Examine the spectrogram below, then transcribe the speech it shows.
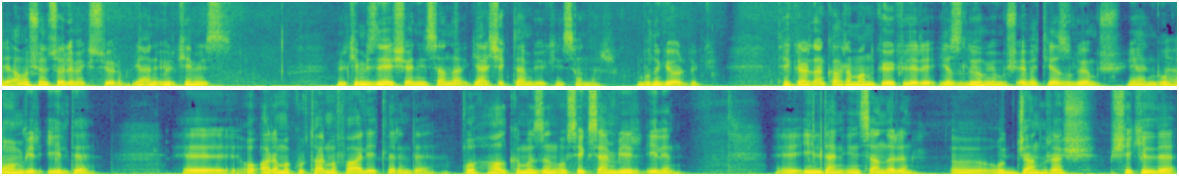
E, ama şunu söylemek istiyorum. Yani ülkemiz ülkemizde yaşayan insanlar gerçekten büyük insanlar. Bunu gördük. Tekrardan kahramanlık öyküleri yazılıyor muymuş? Evet yazılıyormuş. Yani bu evet. 11 ilde e, o arama kurtarma faaliyetlerinde o halkımızın o 81 ilin e, ilden insanların e, o canhıraş bir şekilde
